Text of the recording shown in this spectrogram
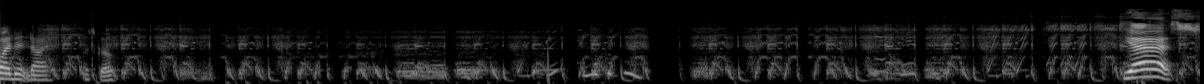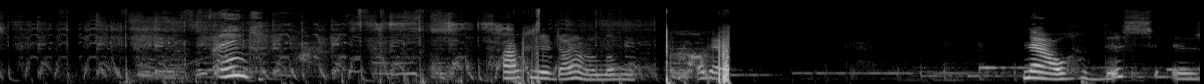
Oh, I didn't die. Let's go. Yes! Thank you. I actually didn't die on a level. Okay. Now, this is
